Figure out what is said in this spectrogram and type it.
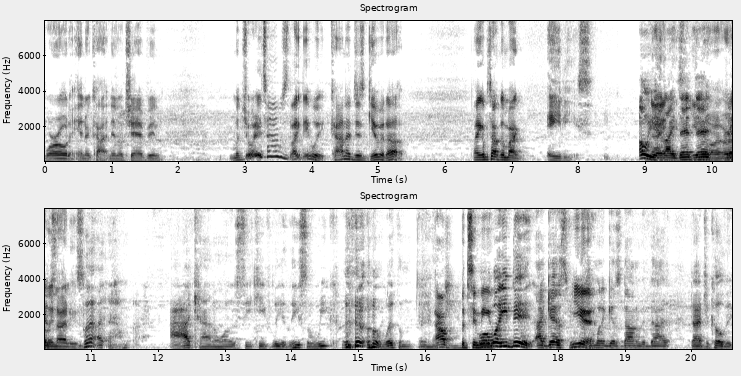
world or intercontinental champion, majority of times like they would kind of just give it up. Like I'm talking about 80s. Oh yeah, 90s, like that. that early 90s. But I, I kind of want to see Keith Lee at least a week with him. in that. I, but to me, well, well, he did, I guess. Yeah. he went against Donovan Di- Dijakovic.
